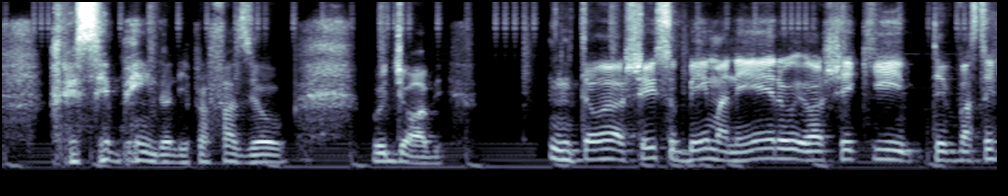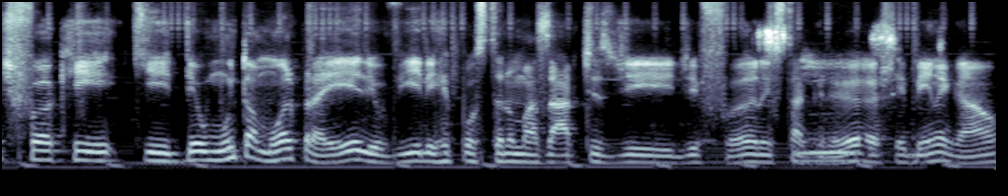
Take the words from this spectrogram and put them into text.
recebendo ali para fazer o, o job. Então eu achei isso bem maneiro. Eu achei que teve bastante fã que, que deu muito amor para ele. Eu vi ele repostando umas artes de, de fã no Instagram. Sim, achei bem legal.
